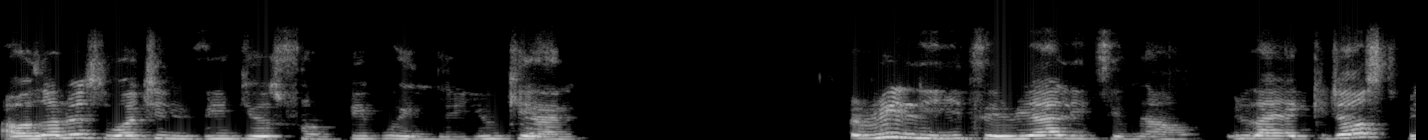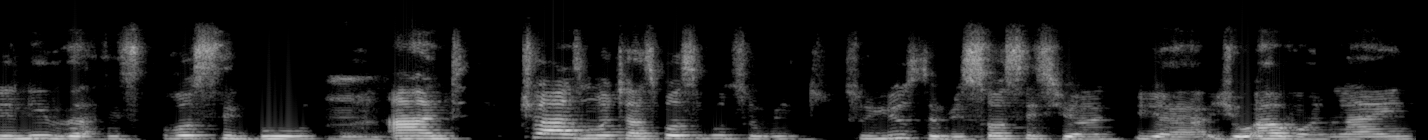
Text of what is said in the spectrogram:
I was always watching videos from people in the UK and really it's a reality now. Like just believe that it's possible mm-hmm. and try as much as possible to re- to use the resources you are, you are, you have online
